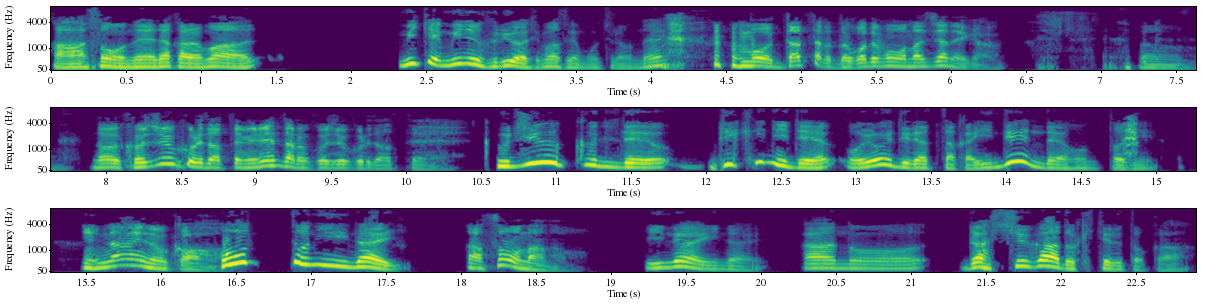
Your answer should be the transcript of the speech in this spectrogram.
ああ、そうね。だからまあ、見て見ぬふりはしますよ、もちろんね。もう、だったらどこでも同じじゃねえか。うん。だから、九十九里だって見れんだろ、九十九里だって。九十九里で、ビキニで泳いでるやつなんかいねえんだよ、本当に。いないのか。本当にいない。あ、そうなの？いないいない。あの、ラッシュガード着てるとか、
